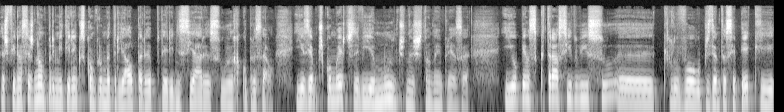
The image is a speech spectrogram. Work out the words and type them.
as finanças não permitirem que se compre o material para poder iniciar a sua recuperação. E exemplos como estes havia muitos na gestão da empresa. E eu penso que terá sido isso uh, que levou o presidente da CP, que,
